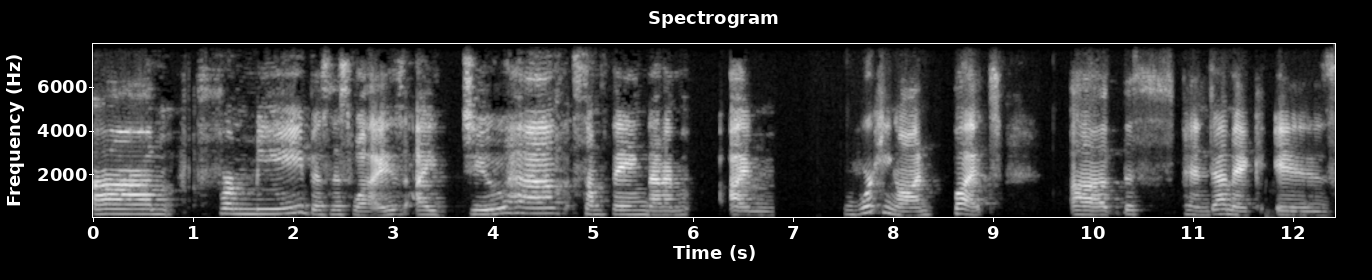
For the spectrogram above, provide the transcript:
Um, for me, business wise, I do have something that I'm I'm working on, but uh, this pandemic is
